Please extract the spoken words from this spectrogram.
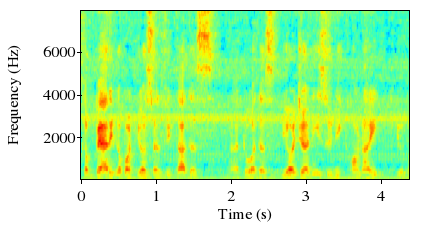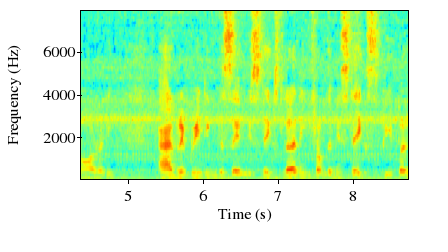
comparing about yourself with others uh, to others. Your journey is unique honor it you know already. And repeating the same mistakes learning from the mistakes people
